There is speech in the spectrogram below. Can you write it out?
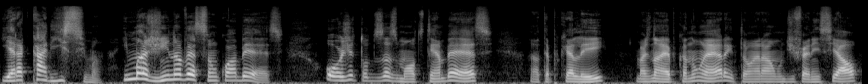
e era caríssima. Imagina a versão com ABS. Hoje todas as motos têm ABS, até porque é lei, mas na época não era, então era um diferencial.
